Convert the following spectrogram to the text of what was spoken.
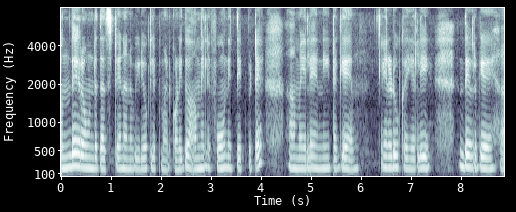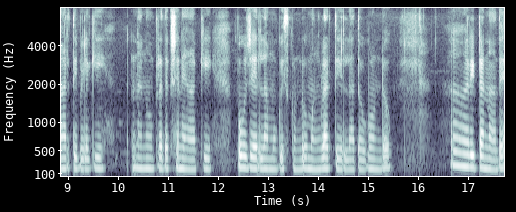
ಒಂದೇ ರೌಂಡದಷ್ಟೇ ನಾನು ವೀಡಿಯೋ ಕ್ಲಿಪ್ ಮಾಡ್ಕೊಂಡಿದ್ದು. ಆಮೇಲೆ ಫೋನ್ ಎತ್ತಿಟ್ಬಿಟ್ಟೆ. ಆಮೇಲೆ ನೀಟಾಗೆ ಎರಡೂ ಕೈಯಲ್ಲಿ ದೇವ್ರಿಗೆ ಆರತಿ ಬೆಳಗಿ ನಾನು ಪ್ರದಕ್ಷಿಣೆ ಹಾಕಿ ಪೂಜೆ ಎಲ್ಲ ಮುಗಿಸ್ಕೊಂಡು, ಮಂಗಳಾರತಿ ಎಲ್ಲ ತಗೊಂಡು ರಿಟರ್ನ್ ಆದೆ.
